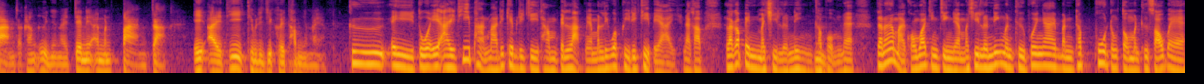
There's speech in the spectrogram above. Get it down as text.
ต่างจากครั้งอื่นยังไง Gen AI มันต่างจาก AI ที่ KBG เคยทำยังไงอะ คือไอตัว AI ที่ผ่านมาที่ KPDG ทำเป็นหลักเนี่ยมันเรียกว่า predictive AI นะครับแล้วก็เป็น machine learning ครับผมนะแต่นั่นหมายความว่าจริงๆเนี่ย machine learning มันคือพูดง่ายๆมันถ้าพูดตรงๆ มันคือซอฟต์แวร์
